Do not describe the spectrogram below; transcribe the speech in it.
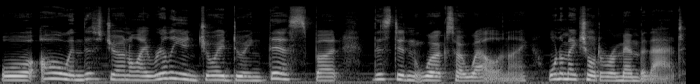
Or, oh, in this journal, I really enjoyed doing this, but this didn't work so well, and I want to make sure to remember that.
